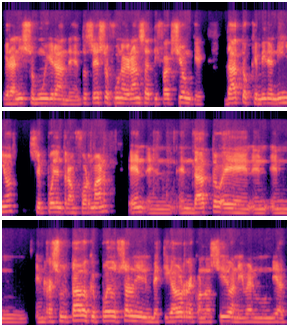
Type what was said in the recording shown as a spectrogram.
granizos muy grandes. Entonces eso fue una gran satisfacción, que datos que miden niños se pueden transformar en, en, en datos, en, en, resultados que puede usar un investigador reconocido a nivel mundial.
